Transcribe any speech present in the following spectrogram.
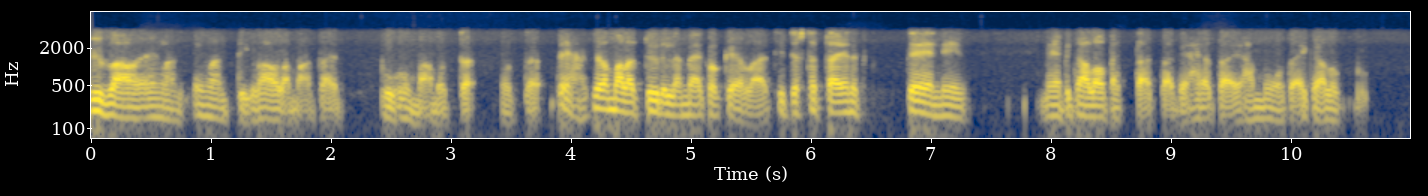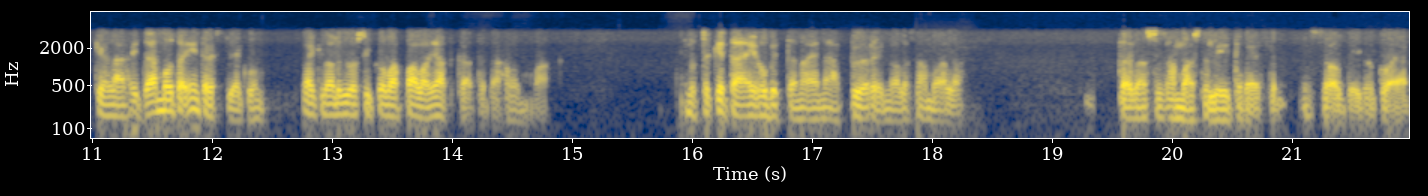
hyvä ole englantia, englantia laulamaan tai puhumaan, mutta, mutta tehdään se omalla tyylillä ja kokeillaan. Sitten jos tätä ei nyt tee, niin meidän pitää lopettaa tai tehdä jotain ihan muuta, eikä ollut kellään mitään muuta intressiä, kun kaikilla oli tosi kova palo jatkaa tätä hommaa. Mutta ketään ei huvittanut enää pyöriä noilla samoilla tai noissa samoista liitereistä, missä oltiin koko ajan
